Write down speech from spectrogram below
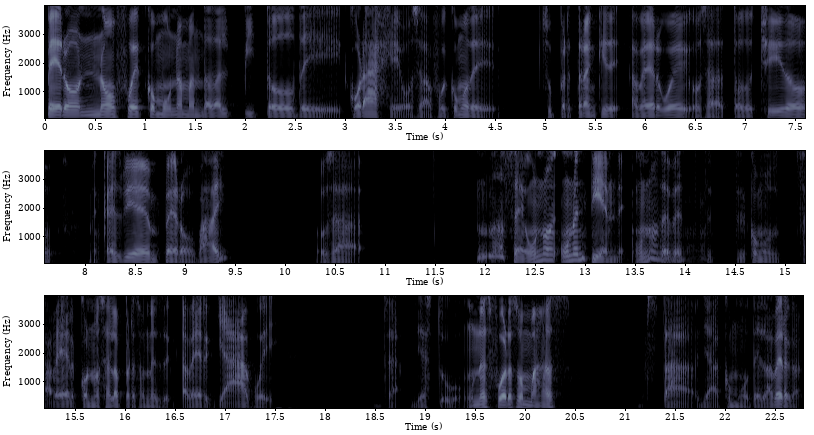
pero no fue como una mandada al pito de coraje, o sea, fue como de súper tranqui, de, a ver, güey, o sea, todo chido, me caes bien, pero bye. O sea, no sé, uno, uno entiende, uno debe como saber, conoce a la persona, es de, a ver, ya, güey. O sea, ya estuvo. Un esfuerzo más está ya como de la verga.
